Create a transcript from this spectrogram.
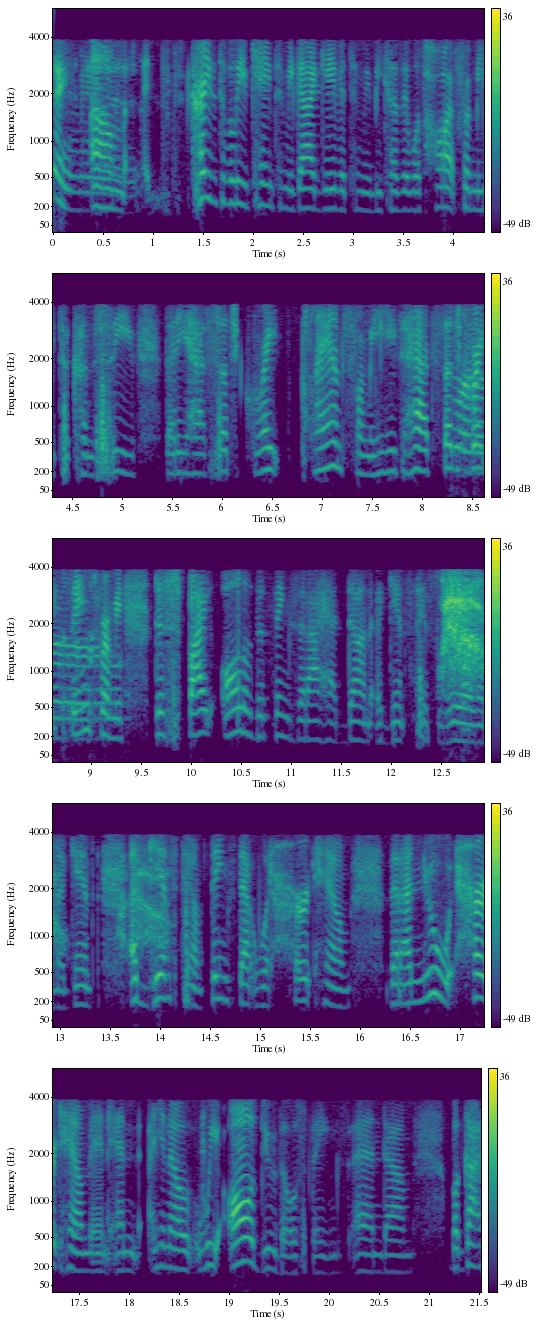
Amen. um crazy to believe came to me god gave it to me because it was hard for me to conceive that he had such great plans for me. He's had such great things for me despite all of the things that i had done against his will and against against him things that would hurt him that i knew would hurt him. And and you know we all do those things. And um but God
